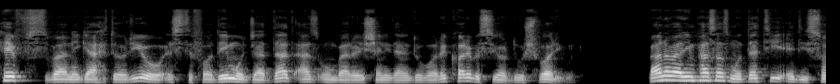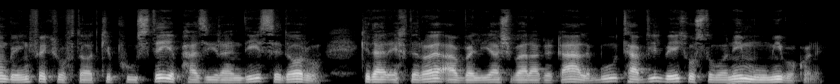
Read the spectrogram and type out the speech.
حفظ و نگهداری و استفاده مجدد از اون برای شنیدن دوباره کار بسیار دشواری بود. بنابراین پس از مدتی ادیسون به این فکر افتاد که پوسته پذیرنده صدا رو که در اختراع اولیش ورق قلب بود تبدیل به یک استوانه مومی بکنه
